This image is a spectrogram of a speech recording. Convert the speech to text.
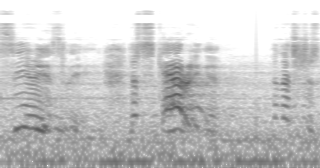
Seriously, you're scaring him. And that's just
